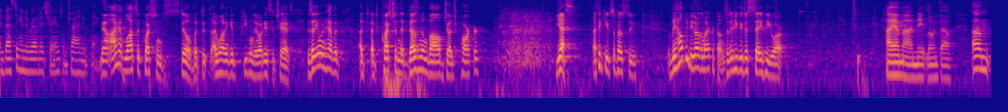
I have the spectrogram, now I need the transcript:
investing in new revenue streams and trying new things. Now, I have lots of questions still, but I want to give people in the audience a chance. Does anyone have a, a, a question that doesn't involve Judge Parker? yes. I think you're supposed to. It would help if you go to the microphones, and if you could just say who you are. Hi, I'm uh, Nate Lowenthal. Um,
